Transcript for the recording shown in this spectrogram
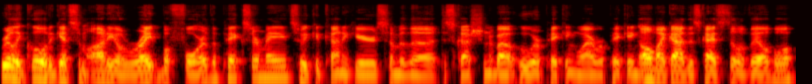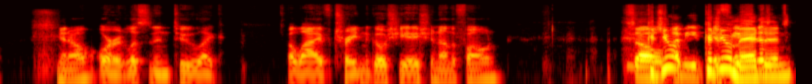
really cool to get some audio right before the picks are made so we could kind of hear some of the discussion about who we're picking, why we're picking. Oh my god, this guy's still available, you know, or listening to like a live trade negotiation on the phone. So could you I mean, could if- you imagine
